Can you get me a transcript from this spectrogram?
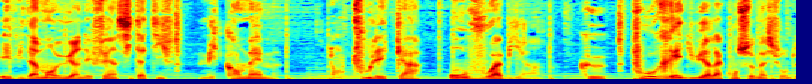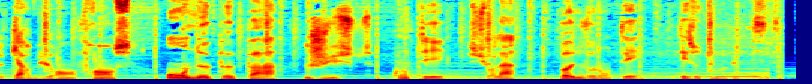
évidemment eu un effet incitatif. Mais quand même, dans tous les cas, on voit bien que pour réduire la consommation de carburant en France, on ne peut pas juste compter sur la bonne volonté des automobilistes.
